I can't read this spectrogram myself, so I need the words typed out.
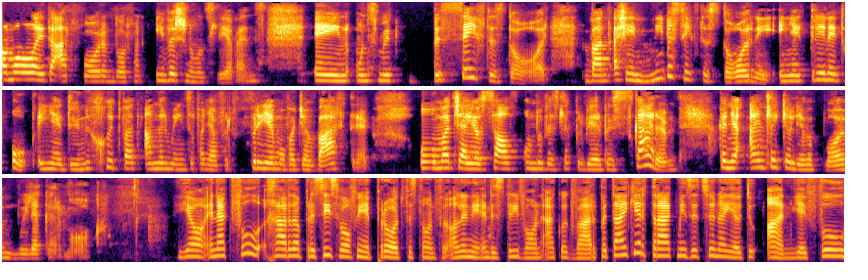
almal het 'n ervaring daarvan iewers in ons lewens. En ons moet besef dis daar want as jy nie besef dis daar nie en jy tree net op en jy doen goed wat ander mense van jou vervreem of wat jou wegtrek omdat jy jouself onbewuslik probeer beskerm kan jy eintlik jou lewe baie moeiliker maak Ja, en ek voel Gerda presies waarvan jy praat, verstaan veral in die industrie waarin ek ook werk. Partykeer trek mense dit so na jou toe aan. Jy voel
